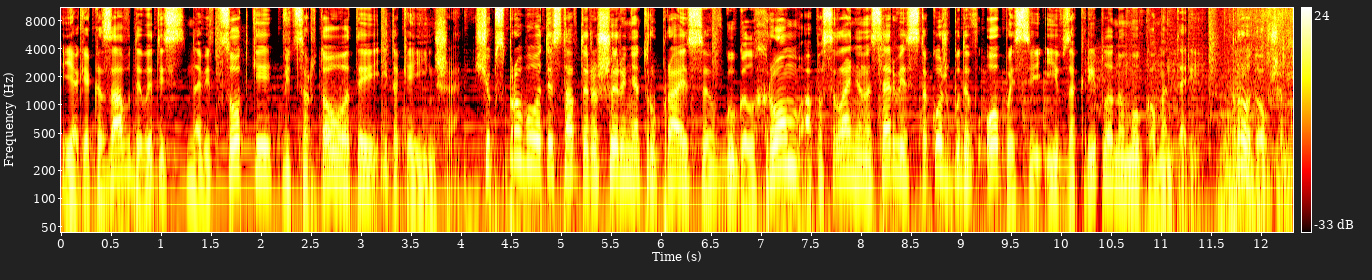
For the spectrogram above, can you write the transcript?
І як я казав, дивитись на відсотки, відсортовувати і таке інше. Щоб спробувати ставте розширення True Price в Google Chrome а посилання на сервіс також буде в описі і в закріпленому коментарі. Продовжимо.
